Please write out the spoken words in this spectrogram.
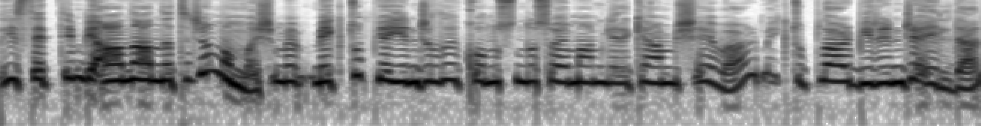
hissettiğim bir anı anlatacağım ama şimdi mektup yayıncılığı konusunda söylemem gereken bir şey var. Mektuplar birinci elden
